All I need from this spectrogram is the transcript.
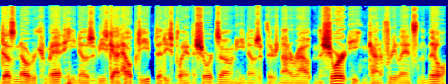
doesn't overcommit. He knows if he's got help deep that he's playing the short zone. He knows if there's not a route in the short, he can kind of freelance in the middle.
